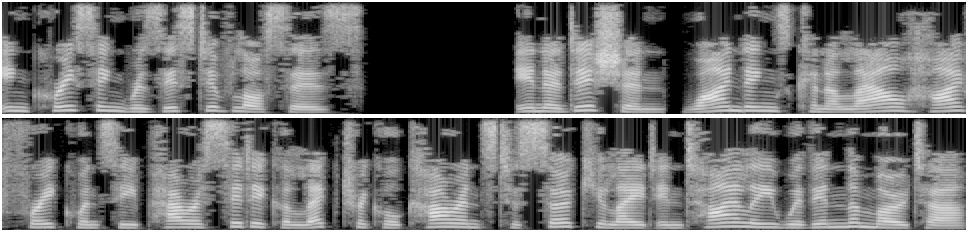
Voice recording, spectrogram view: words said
increasing resistive losses. In addition, windings can allow high-frequency parasitic electrical currents to circulate entirely within the motor.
